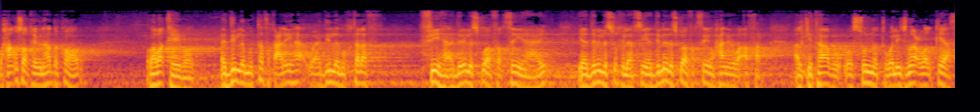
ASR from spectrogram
waxaan usoo qaybinay hadda ka hor laba qaybood adila muttafaq calayha wa adila mukhtalaf fiiha adila laisku waafaqsan yahay iyo adila laisku khilaafsan yahay adilada laisku waafaqsan yahay waxaan yidhi waa afar alkitaabu wاsunaةu wاlijmac wاlqiyaas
